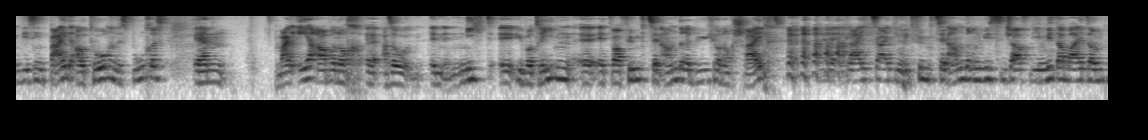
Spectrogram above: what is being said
wir sind beide Autoren des Buches. Ähm, weil er aber noch, äh, also äh, nicht äh, übertrieben, äh, etwa 15 andere Bücher noch schreibt, äh, gleichzeitig mit 15 anderen wissenschaftlichen Mitarbeitern,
